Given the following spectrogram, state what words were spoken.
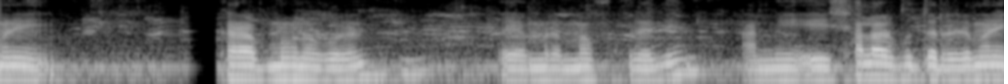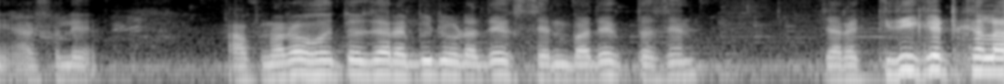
মানে খারাপ মনে করেন তাই আমরা মাফ করে দিন। আমি এই শালার পুত্রের মানে আসলে আপনারাও হয়তো যারা ভিডিওটা দেখছেন বা দেখতেছেন, যারা ক্রিকেট খেলা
